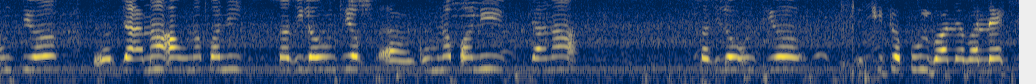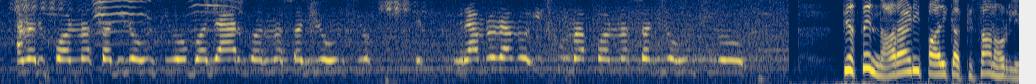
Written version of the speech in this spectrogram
हुन्थ्यो जान आउन पनि सजिलो हुन्थ्यो घुम्न पनि जान सजिलो हुन्थ्यो। छिटो पुल बन्यो भने हामीहरू पढ्न सजिलो हुन्थ्यो बजार गर्न सजिलो हुन्थ्यो राम्रो राम्रो स्कुलमा पढ्न सजिलो हुन्थ्यो। त्यस्तै नारायणी पारीका किसानहरूले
